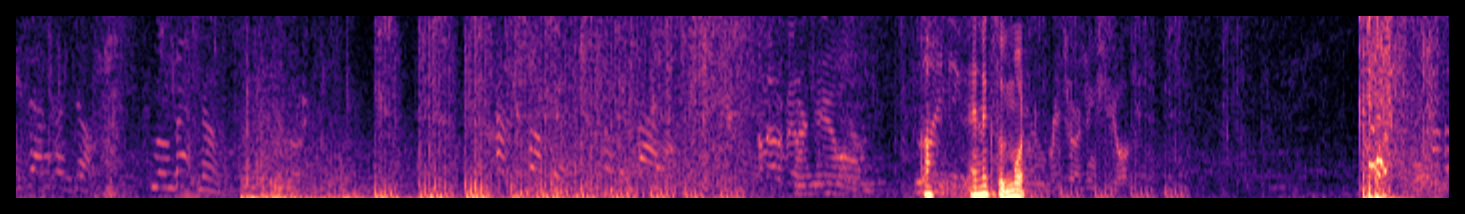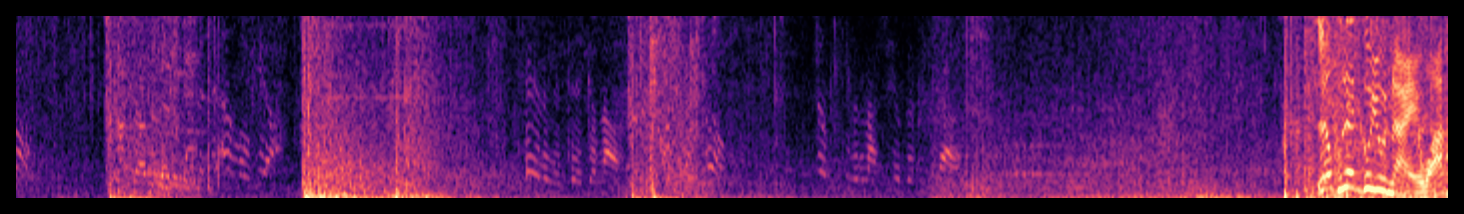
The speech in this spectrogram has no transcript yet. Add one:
You done good job. Come on back now. Reloading. I'm spotted. Taking fire. I'm out of energy ammo. เอ้าไอ้นั่นกระสุนหมด Recharging shield. แล้วเพื่อนกูอยู่ไหนวะ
